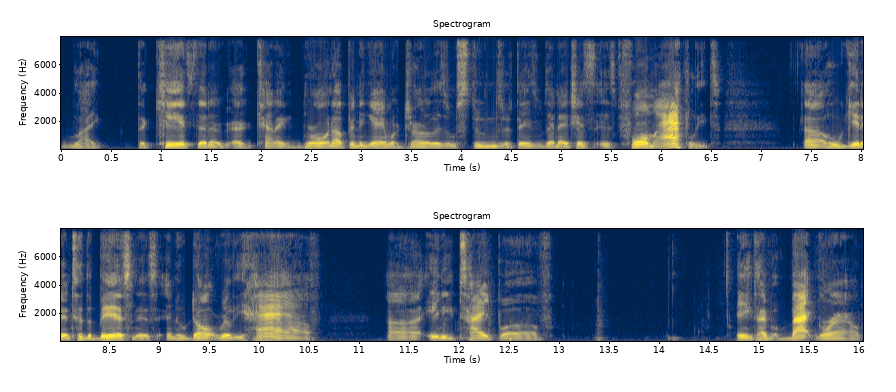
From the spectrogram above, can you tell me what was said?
like the kids that are, are kind of growing up in the game or journalism students or things of that nature. It's, it's former athletes uh, who get into the business and who don't really have uh, any type of any type of background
